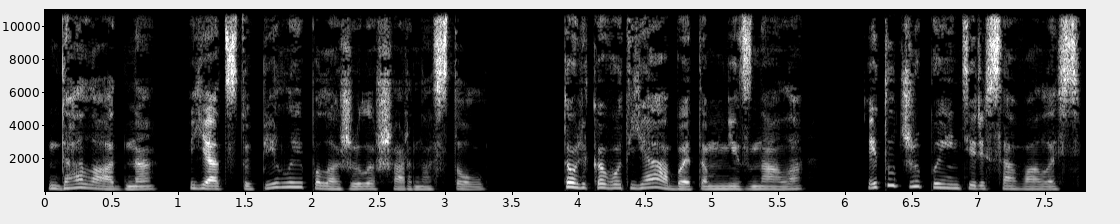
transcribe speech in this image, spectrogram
«Да ладно». Я отступила и положила шар на стол. Только вот я об этом не знала. И тут же поинтересовалась.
